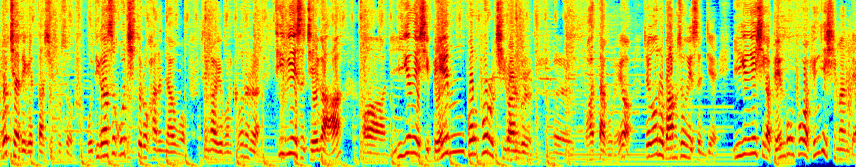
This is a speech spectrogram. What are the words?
고쳐야 되겠다 싶어서 어디 가서 고치도록 하느냐고 생각해 보니까 어느 날 TV에서 제가 어, 이경혜 씨 뱀 공포를 치료하는 걸 어, 봤다고 그래요. 제가 어느 방송에서 이제 이경혜 씨가 뱀 공포가 굉장히 심한데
